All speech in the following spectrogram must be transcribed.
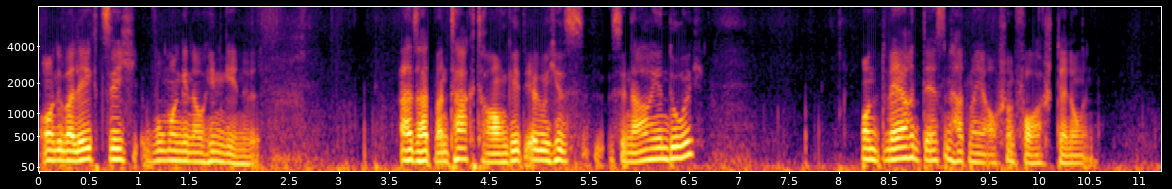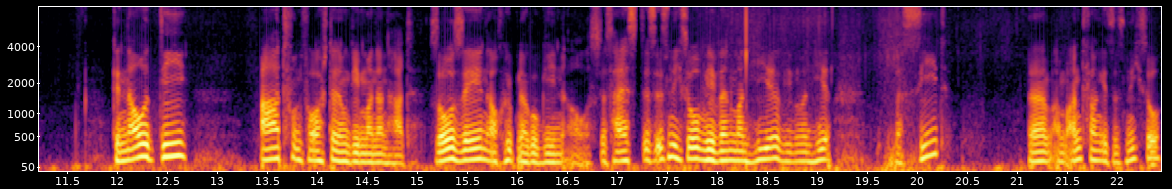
und überlegt sich, wo man genau hingehen will. Also hat man einen Tagtraum, geht irgendwelche Szenarien durch und währenddessen hat man ja auch schon Vorstellungen. Genau die Art von Vorstellung, die man dann hat. So sehen auch Hypnagogien aus. Das heißt, es ist nicht so, wie wenn man hier, wie man hier was sieht. Ähm, am Anfang ist es nicht so,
